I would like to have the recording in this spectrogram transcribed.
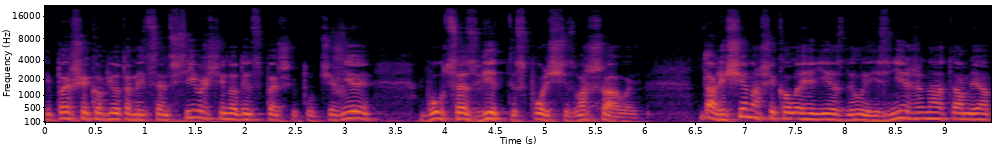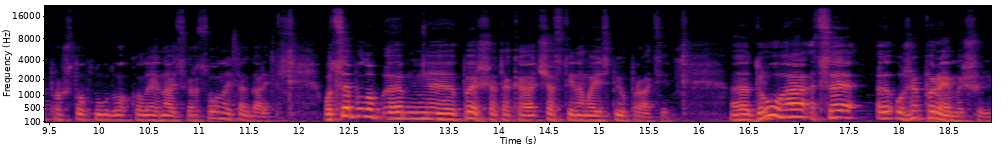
І перший комп'ютерний центр Сіверщини, один з перших тут в Чернігові, був це звідти, з Польщі, з Варшави. Далі ще наші колеги їздили із Ніжина, там я проштовхнув двох колег навіть з Херсона і так далі. Оце була перша така частина моєї співпраці. Е, Друга це е, уже Перемишль.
